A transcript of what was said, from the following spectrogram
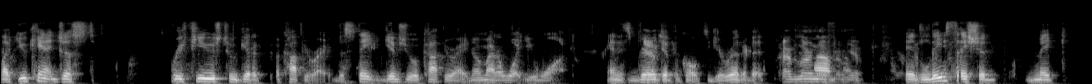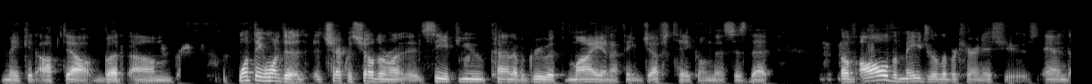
Like you can't just refuse to get a, a copyright. The state gives you a copyright no matter what you want, and it's very Yes. difficult to get rid of it. I've learned that Um, from you. At least they should make make it opt out. But um, one thing I wanted to check with Sheldon on, is see if you kind of agree with my and I think Jeff's take on this is that of all the major libertarian issues, and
